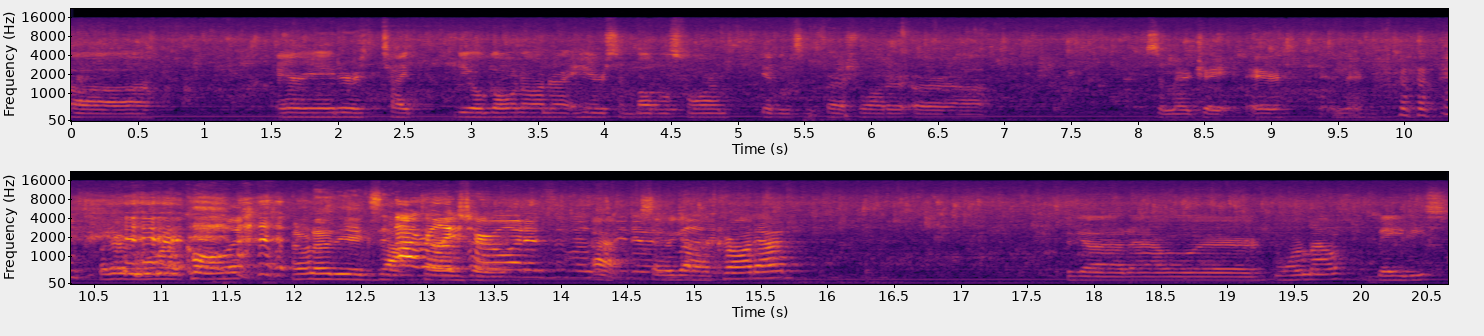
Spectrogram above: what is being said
uh, aerator type deal going on right here. Some bubbles for 'em, giving some fresh water or uh, some air air in there, whatever you want to call it. I don't know the exact. Not really sure what it's supposed to Alright, be doing. so we got our crawdad. We got our warmouth babies.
